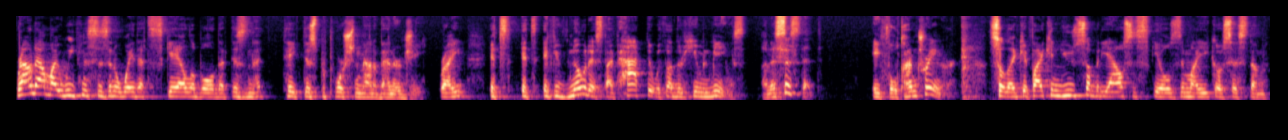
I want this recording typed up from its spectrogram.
round out my weaknesses in a way that's scalable that doesn't take disproportionate amount of energy, right? It's, it's, if you've noticed, I've hacked it with other human beings, an assistant a full-time trainer. So like if I can use somebody else's skills in my ecosystem,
